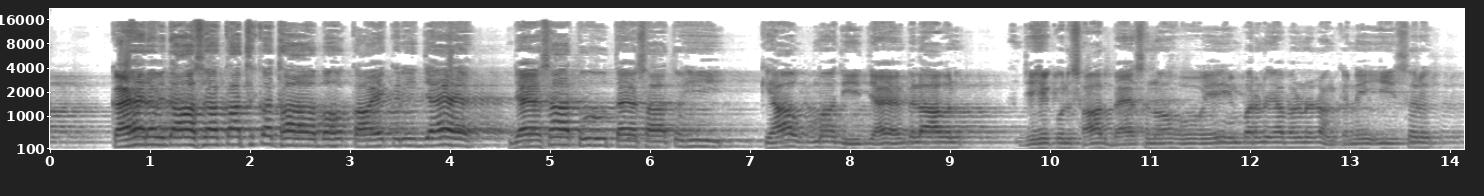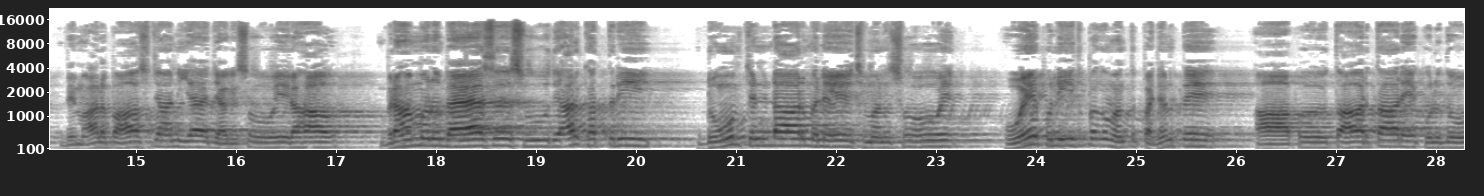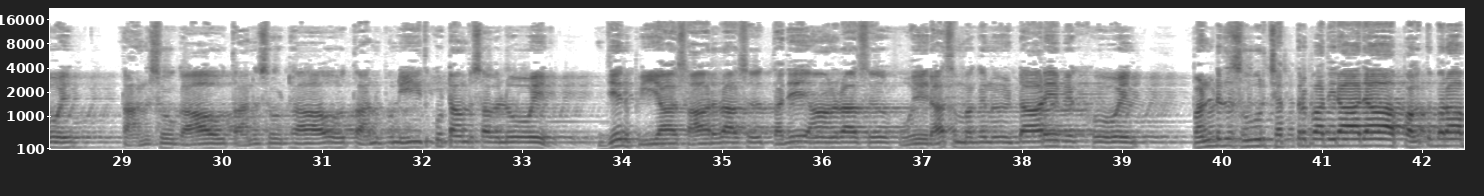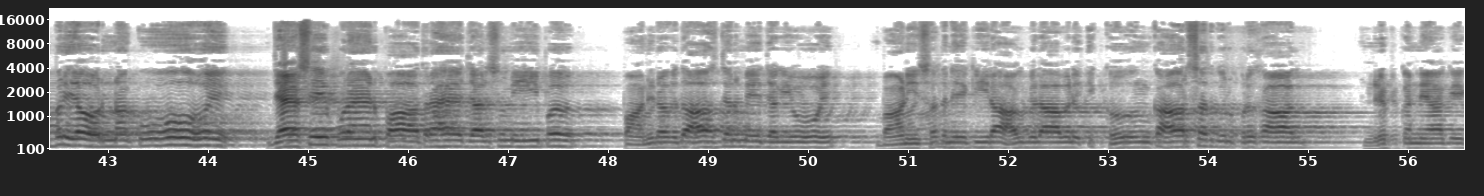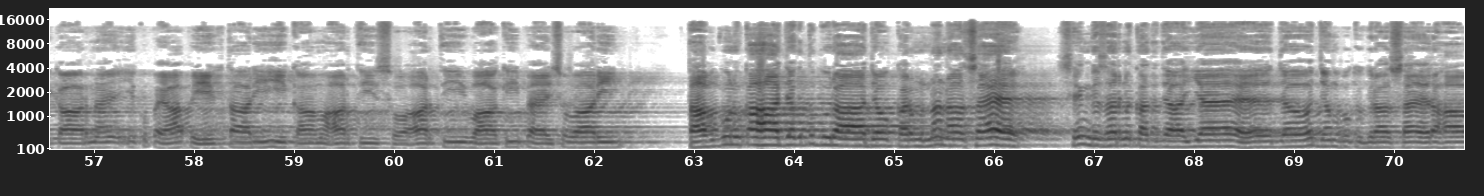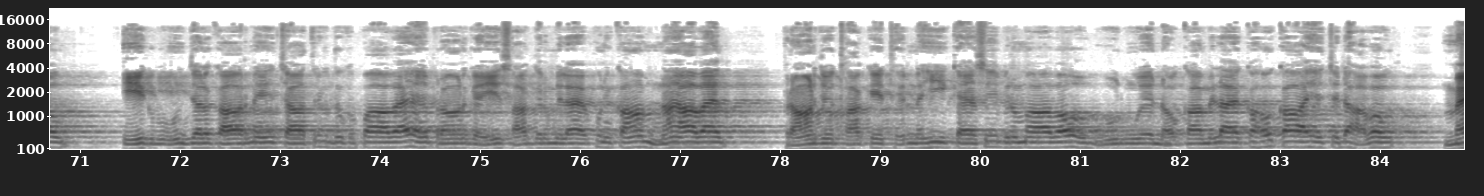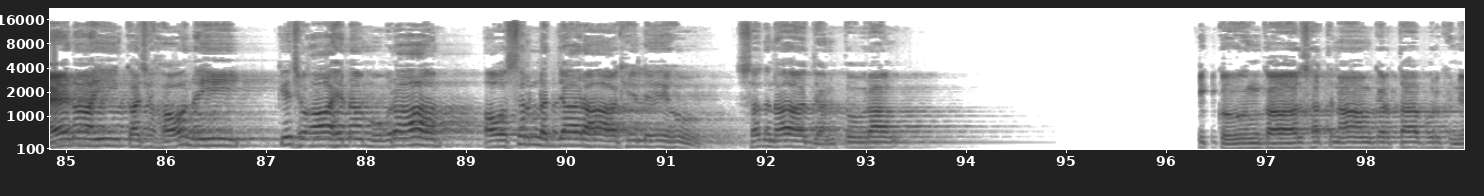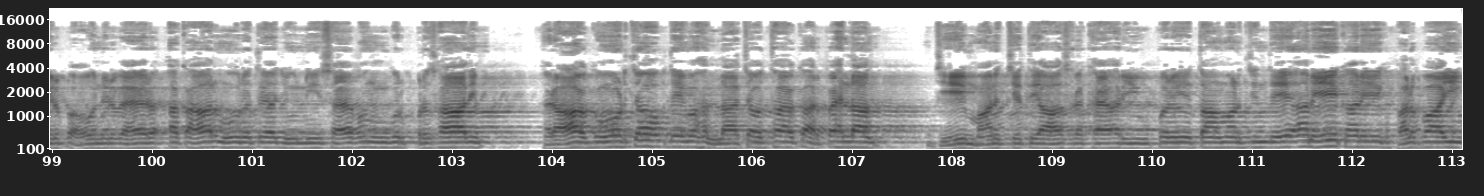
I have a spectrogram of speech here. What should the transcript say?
ਕਹਿ ਰਵਿਦਾਸ, ਕਥ ਕਥਾ ਬਹੁ ਕਾਇ ਕਰੀਜੈ। ਜੈਸਾ ਤੂ, ਤੈਸਾ ਤੁਹੀ, ਕਿਆ ਉਪਮਾ ਦੀਜੈ ਬਿਲਾਵਲ। ਜਿਹੇ ਕੁਲ ਸਾਧ ਬੈਸ ਨ ਹੋਏ ਵਰਨ ਅਵਰਨ ਰੰਕ ਨਹੀਂ ਈਸ਼ਰ। ਬਿਮਾਲ ਬਾਸ ਜਾਣੀਐ ਜਗ ਸੋਏ ਰਹਾਉ। ਬ੍ਰਾਹਮਣ ਬੈਸ ਸੂਦ ਅਰ ਖੱਤਰੀ ਡੋਮ ਚੰਡਾਰ ਮਲੇਛ ਮਨ ਸੋਏ। ਹੋਏ ਪੁਨੀਤ ਭਗਵੰਤ ਭਜਨ ਤੇ, ਆਪ ਤਾਰ ਤਾਰੇ ਕੁਲ ਦੋਏ। ਧਨ ਸੋ ਗਾਓ, ਧਨ ਸੋ ਠਾਓ, ਧਨ ਪੁਨੀਤ ਕੁਟੰਬ ਸਭ ਲੋਏ। ਜਿਨ ਪੀਆ ਸਾਰ ਰਸ, ਤਜੇ ਆਣ ਰਸ, ਹੋਏ ਰਸ ਮਗਨ ਡਾਰੇ ਵਿਖੋਏ। ਪੰਡਿਤ ਸੂਰ ਛਤਰਪਤੀ ਰਾਜਾ, ਭਗਤ ਬਰਾਬਰ ਔਰ ਨ ਕੋਏ। ਜੈਸੇ ਪੁਰੈਣ ਪਾਤ ਰਹਿ ਜਲ ਸਮੀਪ ਪਾਣੀ ਰਵਿਦਾਸ ਜਨਮੇ ਜਗਿਓਏ ਬਾਣੀ ਸਦਨੇ ਕੀ ਰਾਗ ਬਿਲਾਵਲ, ਇੱਕ ਓੰਕਾਰ ਸਤਿਗੁਰ ਪ੍ਰਸਾਦ। ਨਿਰਪ ਕੰਨਿਆ ਕੇ ਕਾਰਨ ਇਕ ਭਇਆ ਭੇਖ ਤਾਰੀ ਕਾਮ ਆਰਤੀ ਵਾਕੀ ਭੈ ਸਵਾਰੀ। ਤਬ ਗੁਣ ਕਹਾ ਜਗਤ ਗੁਰਾ, ਜੋ ਕਰਮ ਨ ਨਾਸੈ ਸਿੰਘ ਸਰਨ ਕਦ ਜਾਈਐ ਜੋ ਜੰਬੁਕ ਗਰਾਸੈ ਰਹਾਉ। ਏਕ ਬੂੰਦ ਜਲ ਕਾਰਨੇ, ਚਾਤ੍ਰਿਕ ਦੁਖ ਪਾਵੈ, ਪ੍ਰਾਣ ਗਏ ਸਾਗਰ ਮਿਲੈ, ਪੁਨ ਕਾਮ ਨ ਆਵੈ। ਪ੍ਰਾਣ ਜੋ ਥਾਕੇ ਥਿਰ ਨਹੀਂ, ਕੈਸੇ ਬਿਰਮਾਵੋ? ਬੂੜ ਮੂਏ ਨੌਕਾ ਮਿਲੈ, ਕਹੋ ਕਾਹੇ ਚਢਾਵੋ? ਮੈਂ ਨਾਹੀ, ਕਛ ਹੋ ਨਹੀਂ, ਕਿਛ ਆਹ ਨ ਮੁਗਰਾ ਅਵਸਰ ਲੱਜਾ ਰਾਖ ਹੋ ਸਦਨਾ ਜਨ ਤੋਰਾ। ਇਕ ਓੰਕਾਰ ਸਤਨਾਮ ਕਰਤਾ ਪੁਰਖ ਨਿਰਭਉ ਨਿਰਵੈਰ, ਅਕਾਲ ਮੂਰਤ ਅਜੂਨੀ ਸੈਭੰ ਗੁਰ ਪ੍ਰਸਾਦਿ। ਰਾਗ ਗੋੜ ਚੌਪ ਦੇ ਮਹੱਲਾ ਚੌਥਾ ਘਰ ਪਹਿਲਾ। ਜੇ ਮਨ ਚਿਤ ਆਸ ਰਖੈ ਹਰੀ ਉਪਰ, ਤਾਂ ਮਨ ਜਿੰਦੇ ਅਨੇਕ ਅਨੇਕ ਫਲ ਪਾਈ।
